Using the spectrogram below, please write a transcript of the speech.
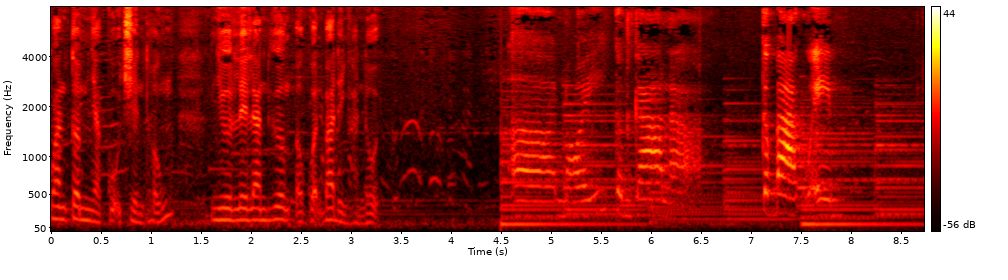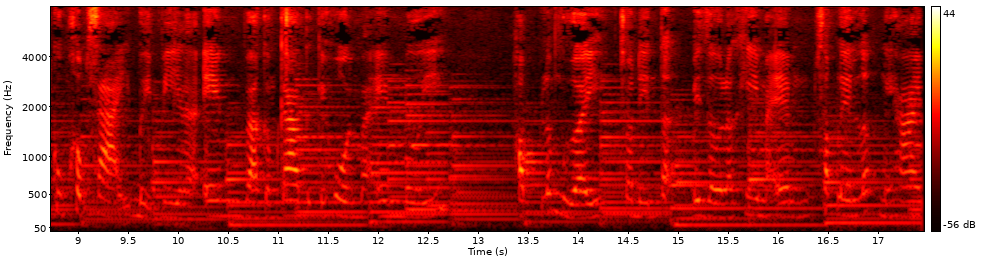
quan tâm nhạc cụ truyền thống như Lê Lan Hương ở quận Ba Đình, Hà Nội. À, nói cầm ca là cấp 3 của em cũng không sai bởi vì là em vào cầm ca từ cái hồi mà em mới học lớp 10 cho đến tận bây giờ là khi mà em sắp lên lớp 12.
